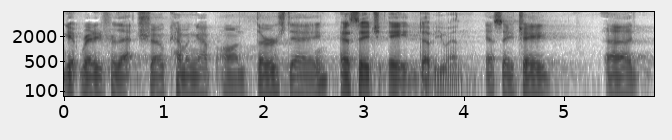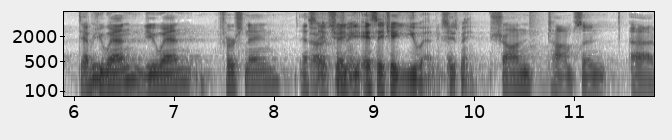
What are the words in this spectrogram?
get ready for that show coming up on Thursday. S H A W N. S H A uh, W N U N first name Uh, Excuse me, A S H A U N. Excuse me. Shaun Tomson uh,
